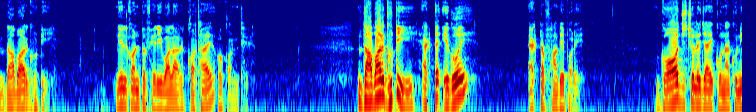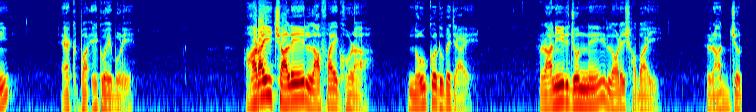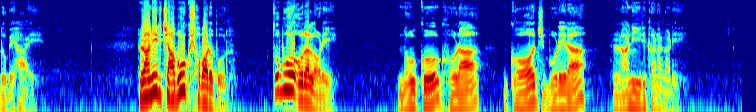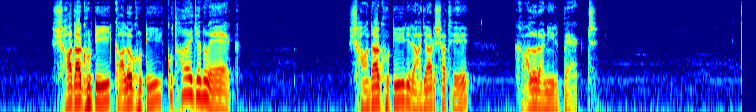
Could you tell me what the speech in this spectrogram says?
দাবার ঘুঁটি। নীলকণ্ঠ ফেরিওয়ালার কথায় ও কণ্ঠে। দাবার ঘুঁটি একটা এগোয়, একটা ফাঁদে পড়ে। গজ চলে যায় কোনাকুনি, এক পা এগোয় বড়ে। আড়াই চালে লাফায় ঘোড়া, নৌকো ডুবে যায়। রানীর জন্যে লড়ে সবাই। রাজ্য ডোবে হায়। রানীর চাবুক সবার ওপর, তবুও ওরা লড়ে। নৌকো, ঘোড়া, গজ, বোড়েরা রানীর কারাগারে। সাদা ঘুঁটি, কালো ঘুঁটি, কোথায় যেন এক। সাদা ঘুঁটির রাজার সাথে কালো রানীর প্যাক্ট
